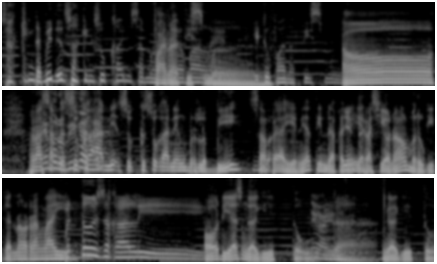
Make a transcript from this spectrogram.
Saking tapi itu saking sukanya sama Fanatisme. Valen. Itu fanatisme. Oh, rasa kesukaan su- kesukaan yang berlebih sampai akhirnya tindakannya Iya. irasional merugikan orang lain. Betul sekali. Oh, dia nggak gitu. Enggak. Nggak gitu.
